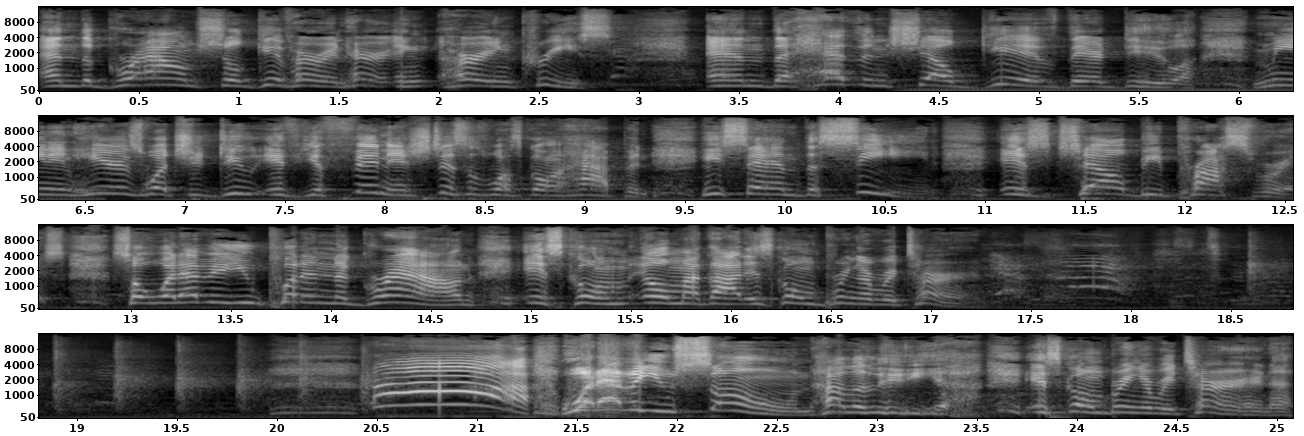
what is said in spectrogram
and the ground shall give her in her, in her increase, and the heavens shall give their due. Meaning, here's what you do if you finish, this is what's going to happen. He's saying the seed is shall be prosperous. So whatever you put in the ground, it's going, oh my God, it's going to bring a return. Ah, whatever you sown, hallelujah, it's going to bring a return. And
